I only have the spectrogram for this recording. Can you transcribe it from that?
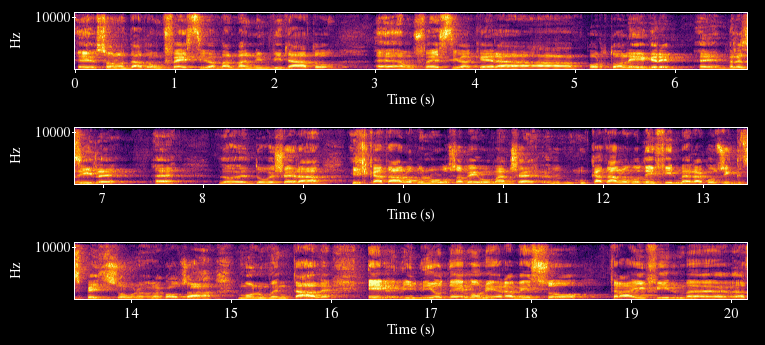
eh, sono andato a un festival, ma mi hanno invitato eh, un festival che era a Porto Alegre, eh, in Brasile, eh, dove, dove c'era il catalogo, non lo sapevo, ma c'è un catalogo dei film era così spesso, una, cosa monumentale. E il mio demone era messo tra i film, eh,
